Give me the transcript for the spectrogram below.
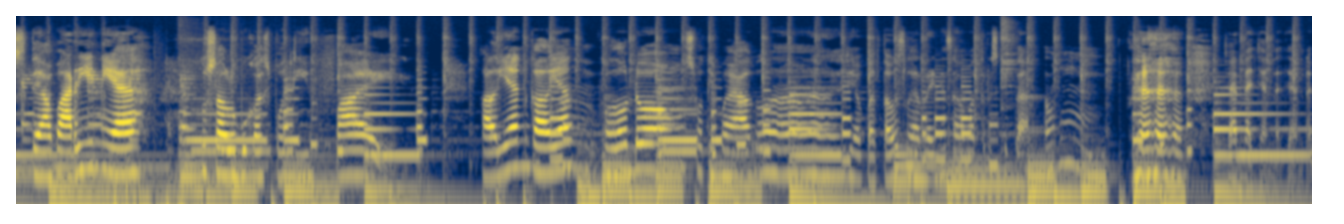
setiap hari ini ya aku selalu buka Spotify. Kalian kalian follow dong Spotify aku. Siapa tahu seleranya sama terus kita. Hmm. canda canda canda.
